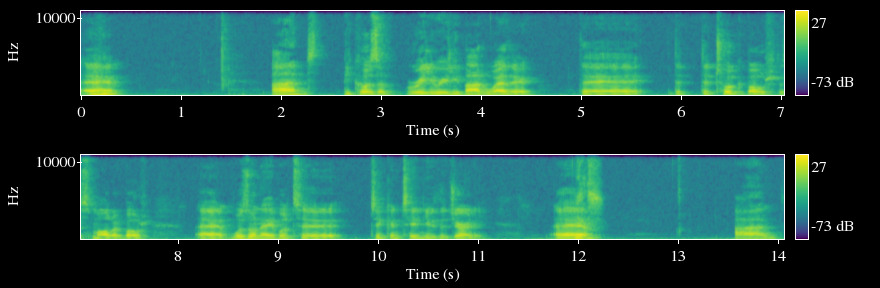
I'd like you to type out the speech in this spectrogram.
um, Mhm. and because of really really bad weather, the the the tugboat, the smaller boat, um, was unable to to continue the journey. Um, yes. and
